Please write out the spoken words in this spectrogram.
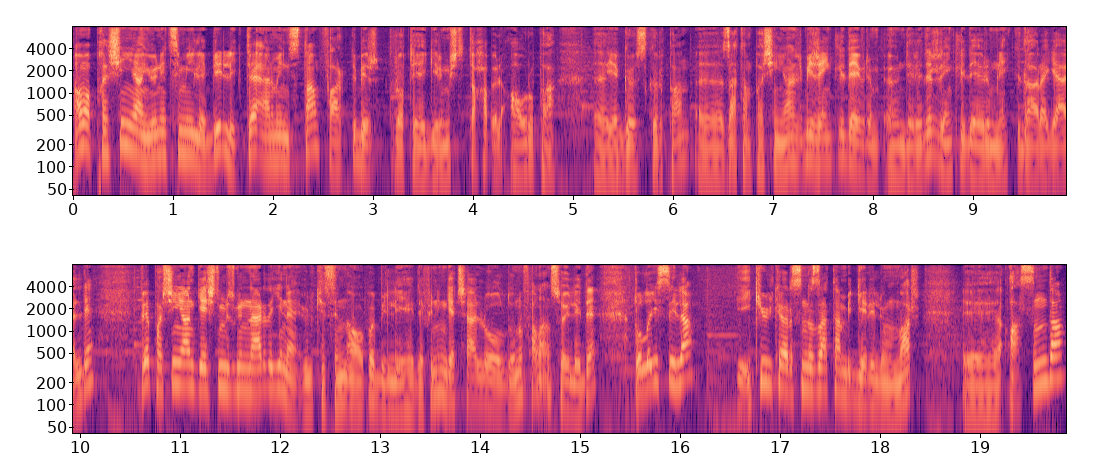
Ama Paşinyan yönetimiyle birlikte Ermenistan farklı bir rotaya girmişti. Daha böyle Avrupa'ya göz kırpan. E, zaten Paşinyan bir renkli devrim önderidir. Renkli devrimle iktidara geldi. Ve Paşinyan geçtiğimiz günlerde yine ülkesinin Avrupa Birliği hedefinin geçerli olduğunu falan söyledi. Dolayısıyla iki ülke arasında zaten bir gerilim var. Ee, aslında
